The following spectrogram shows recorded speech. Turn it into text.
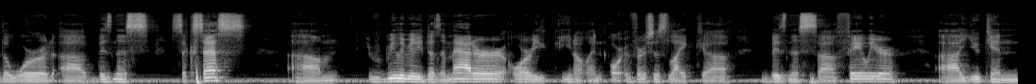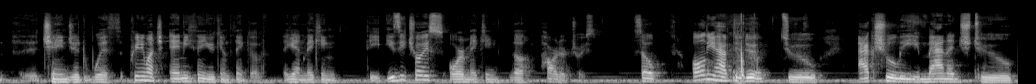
the word uh, business success. Um, it really, really doesn't matter. Or, you, you know, and, or versus like uh, business uh, failure. Uh, you can uh, change it with pretty much anything you can think of. Again, making the easy choice or making the harder choice. So all you have to do to actually manage to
